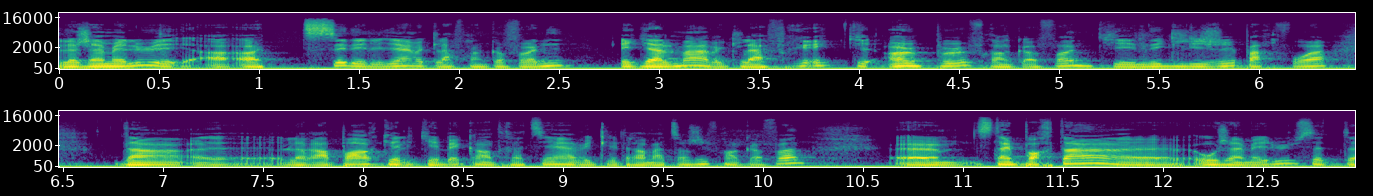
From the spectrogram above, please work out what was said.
le Jamais Lu a, a tissé des liens avec la francophonie, également avec l'Afrique, un peu francophone, qui est négligée parfois dans euh, le rapport que le Québec entretient avec les dramaturgies francophones. Euh, c'est important euh, au Jamais Lu, cette,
